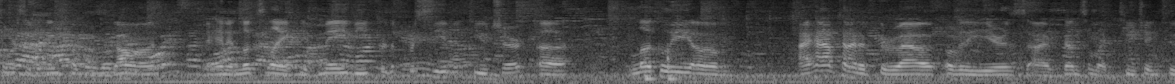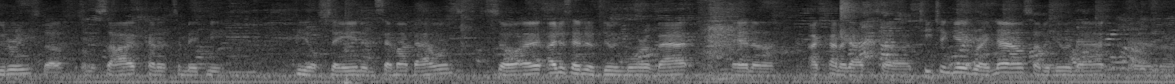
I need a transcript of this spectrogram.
source of income was gone, and it looks like it may be for the foreseeable future. Uh, luckily, um, I have kind of throughout over the years, I've done some like teaching, tutoring stuff on the side, kind of to make me feel sane and semi-balanced. So I, I just ended up doing more of that, and uh, I kind of got a teaching gig right now, so I've been doing that, and uh,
